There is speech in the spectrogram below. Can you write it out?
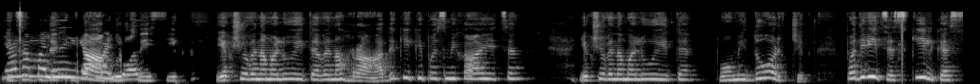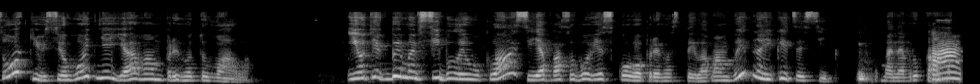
і Я це буде намалюю, яблучний сік. Якщо ви намалюєте виноградик, який посміхається, якщо ви намалюєте помідорчик, подивіться, скільки соків сьогодні я вам приготувала. І от якби ми всі були у класі, я б вас обов'язково пригостила. Вам видно, який це сік у мене в руках?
